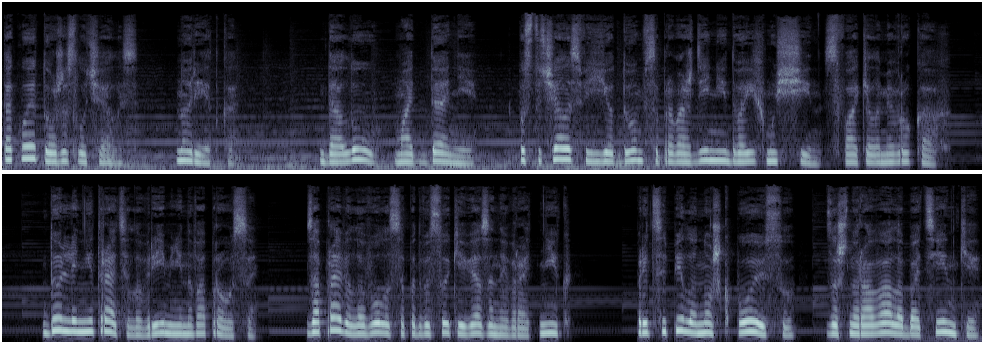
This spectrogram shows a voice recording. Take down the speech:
Такое тоже случалось, но редко. Далу, мать Дании, постучалась в ее дом в сопровождении двоих мужчин с факелами в руках. Долли не тратила времени на вопросы. Заправила волосы под высокий вязаный воротник, прицепила нож к поясу, зашнуровала ботинки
